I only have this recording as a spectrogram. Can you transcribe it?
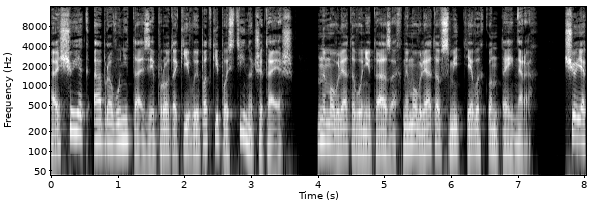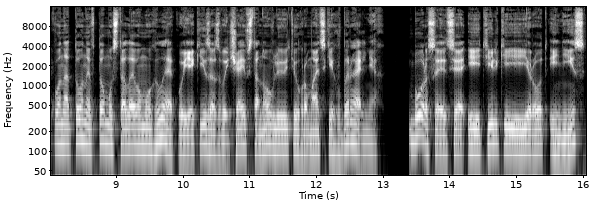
А що як Абра в унітазі про такі випадки постійно читаєш? Немовлята в унітазах, немовлята в сміттєвих контейнерах. Що як вона тоне в тому сталевому глеку, який зазвичай встановлюють у громадських вбиральнях, борсається, і тільки її рот і ніс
